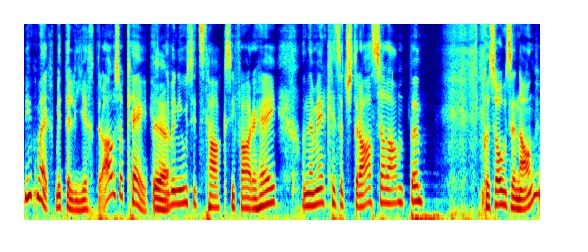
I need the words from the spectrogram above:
Nichts gemerkt, mit den Lichtern. Alles okay. Ja. Dann bin ich aus ins Taxi, fahre hey und dann merke ich so die Strassenlampe. gehen so auseinander.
